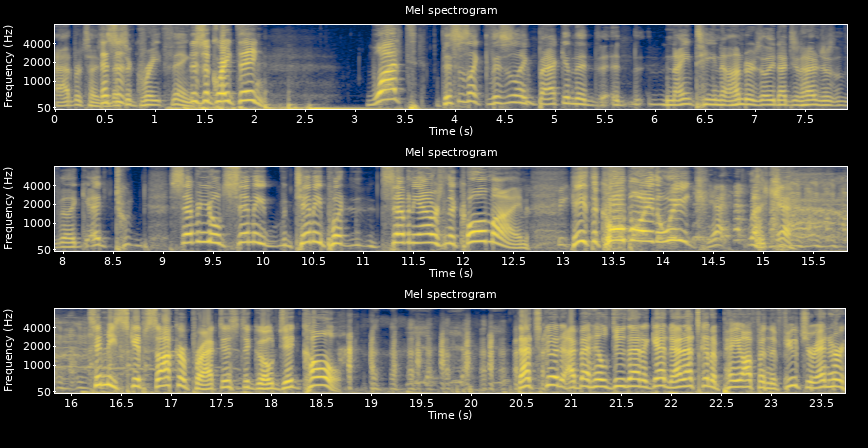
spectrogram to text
advertising, This that's is- a great thing. This is a great thing. What? This is like this is like back in the uh, 1900s, early 1900s. Like uh, seven-year-old Timmy Timmy put 70 hours in the coal mine. He's the coal boy of the week. Yeah. Like, yeah. Timmy skipped soccer practice to go dig coal. That's good. I bet he'll do that again. Now that's going to pay off in the future. And her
